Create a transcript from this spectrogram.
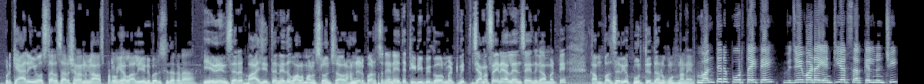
ఇప్పుడు క్యారింగ్ వస్తారు సార్ సడన్గా హాస్పిటల్కి వెళ్ళాలి. ఏంటి పరిస్థితి అక్కడ? ఏదైనా సరే? బాధ్యత అనేది వాళ్ళ మనసులోంచి రావాలి. హండ్రెడ్ పర్సెంట్ నేనైతే TDP government with Janasena alliance అయింది కాబట్టి కంపల్సరీగా పూర్తి అనుకుంటున్నాను నేను. వంతెన పూర్తయితే విజయవాడ ఎన్టీఆర్ సర్కిల్ నుంచి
